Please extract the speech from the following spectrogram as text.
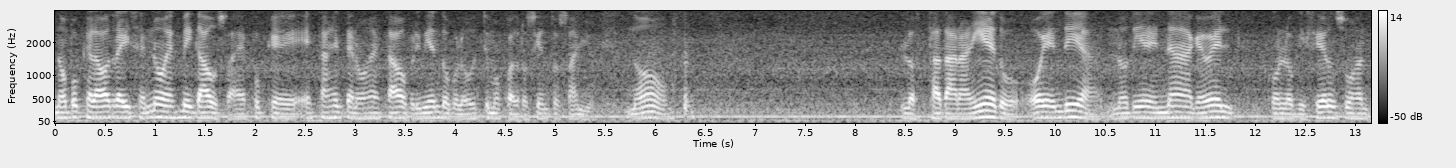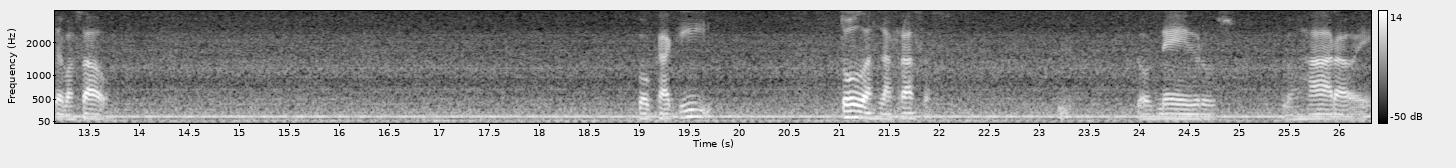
no porque la otra dice, no, es mi causa, es porque esta gente nos ha estado oprimiendo por los últimos 400 años. No. Los tataranietos hoy en día no tienen nada que ver con lo que hicieron sus antepasados. Porque aquí todas las razas, los negros, los árabes,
